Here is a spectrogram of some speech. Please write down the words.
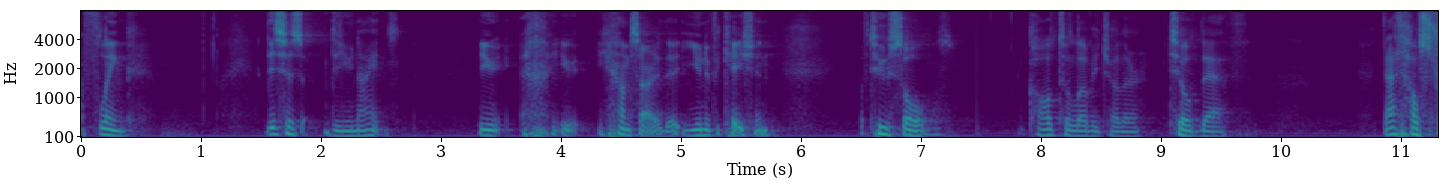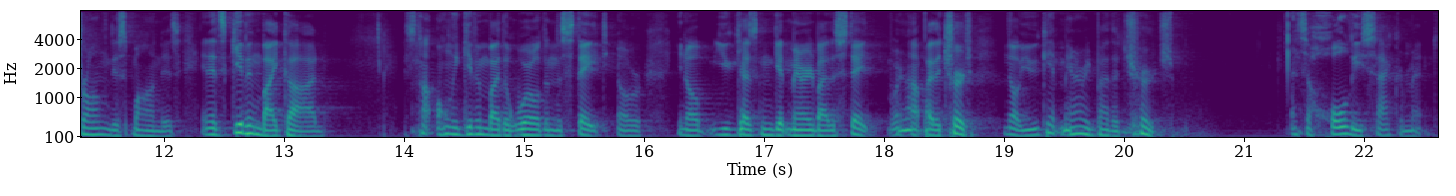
a fling. This is the unite. The, you, I'm sorry, the unification of two souls called to love each other till death. That's how strong this bond is. And it's given by God. It's not only given by the world and the state, or, you know, you guys can get married by the state or not by the church. No, you get married by the church. It's a holy sacrament.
